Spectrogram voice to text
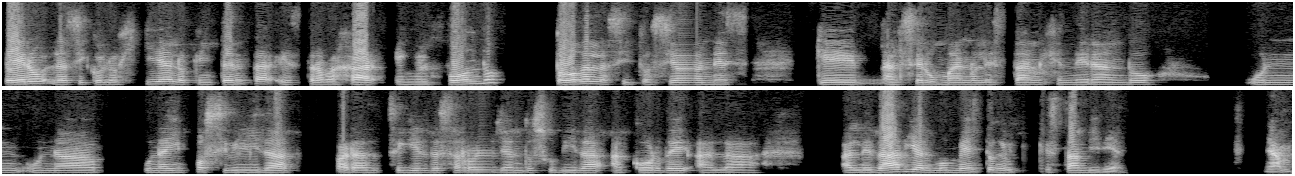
Pero la psicología lo que intenta es trabajar en el fondo todas las situaciones que al ser humano le están generando una, imposibilidad para seguir desarrollando su vida acorde a la, edad y al momento en el que están viviendo. ¿ya?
